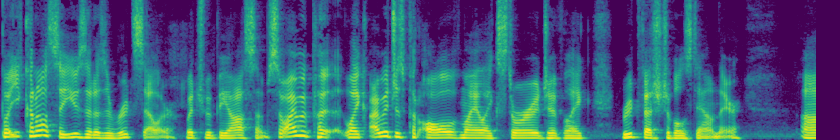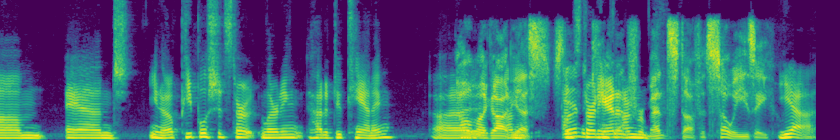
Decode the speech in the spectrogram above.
but you can also use it as a root cellar which would be awesome so i would put like i would just put all of my like storage of like root vegetables down there um, and you know people should start learning how to do canning uh, oh my god, I'm- yes. I'm Learn to starting can and I'm- ferment stuff. It's so easy. yeah,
